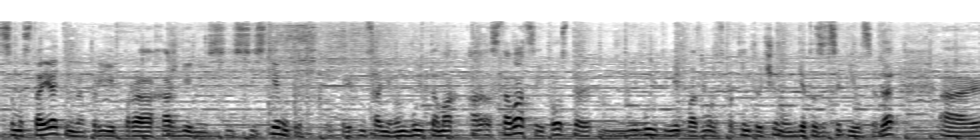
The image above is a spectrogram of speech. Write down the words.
самостоятельно при прохождении системы, при функционировании, он будет там оставаться и просто не будет иметь возможность по каким-то причинам, он где-то зацепился, да, а,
